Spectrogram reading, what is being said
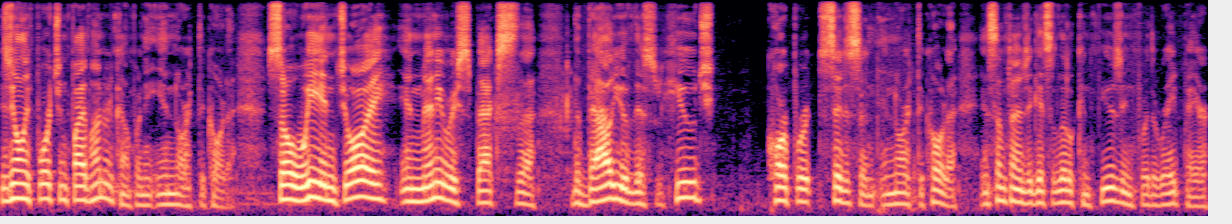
is the only Fortune 500 company in North Dakota. So we enjoy, in many respects, the, the value of this huge corporate citizen in North Dakota. And sometimes it gets a little confusing for the ratepayer.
